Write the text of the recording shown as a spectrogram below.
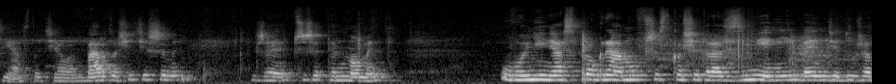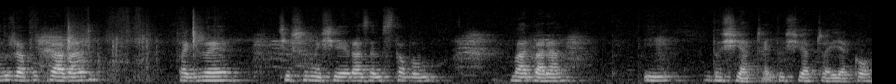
zjazd do ciała. Bardzo się cieszymy, że przyszedł ten moment uwolnienia z programu. Wszystko się teraz zmieni, będzie duża, duża poprawa. Także cieszymy się razem z Tobą, Barbara. I doświadczaj, doświadczaj jako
